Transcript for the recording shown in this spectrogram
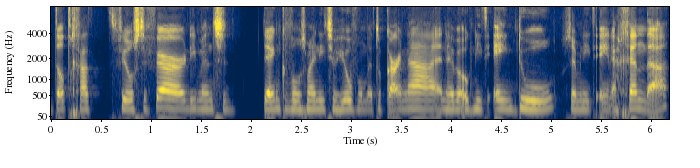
dat gaat veel te ver. Die mensen denken volgens mij niet zo heel veel met elkaar na en hebben ook niet één doel. Ze hebben niet één agenda.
